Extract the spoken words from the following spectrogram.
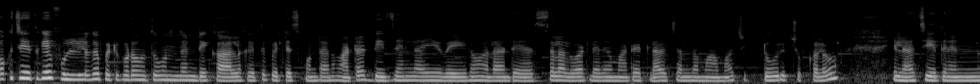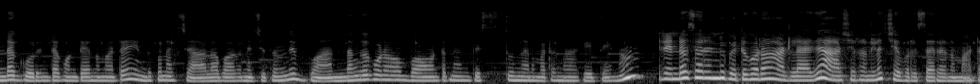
ఒక చేతికే ఫుల్గా పెట్టుకోవడం అవుతూ ఉందండి. కాళ్ళకైతే పెట్టేసుకుంటాను అనమాట డిజైన్లు అవి వేయడం అలాంటి అస్సలు అలవాటు లేదనమాట. ఇట్లా చందమామ చుట్టూరు చుక్కలు ఇలా చేతి నిండా గోరింటాకు ఉంటాయి అనమాట ఎందుకు నాకు చాలా బాగా నచ్చుతుంది. అందంగా కూడా బాగుంటుంది అనిపిస్తుంది అనమాట నాకైతేను. రెండోసారి అండి పెట్టుకోవడం. అట్లాగే ఆచరణలో చివరిసారి అనమాట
